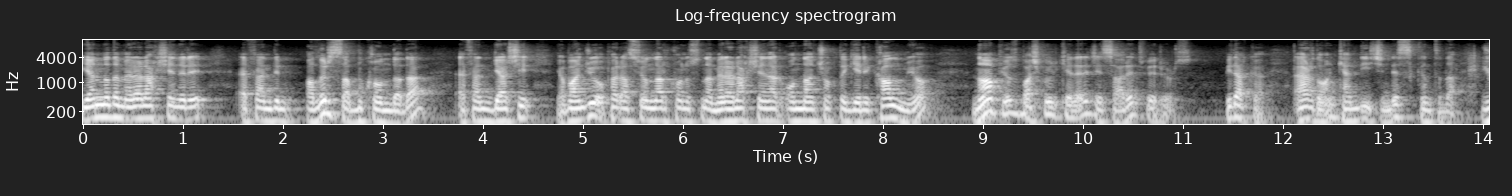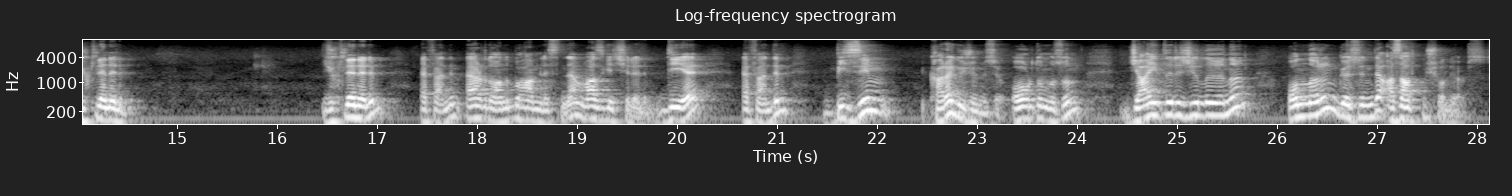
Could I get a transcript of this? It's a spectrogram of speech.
yanına da Meral Akşener'i efendim alırsa bu konuda da efendim gerçi yabancı operasyonlar konusunda Meral Akşener ondan çok da geri kalmıyor. Ne yapıyoruz? Başka ülkelere cesaret veriyoruz. Bir dakika. Erdoğan kendi içinde sıkıntıda. Yüklenelim. Yüklenelim. Efendim Erdoğan'ı bu hamlesinden vazgeçirelim diye efendim bizim kara gücümüzü, ordumuzun caydırıcılığını onların gözünde azaltmış oluyoruz.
